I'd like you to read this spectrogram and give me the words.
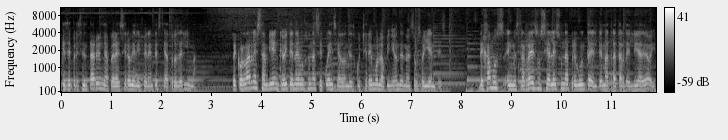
que se presentaron y aparecieron en diferentes teatros de Lima. Recordarles también que hoy tenemos una secuencia donde escucharemos la opinión de nuestros oyentes. Dejamos en nuestras redes sociales una pregunta del tema a tratar del día de hoy,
